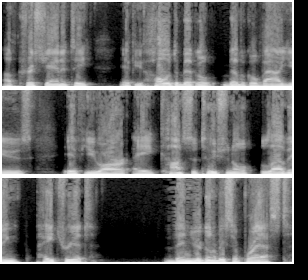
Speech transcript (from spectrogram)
of Christianity. If you hold to biblical, biblical values, if you are a constitutional loving patriot, then you're going to be suppressed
